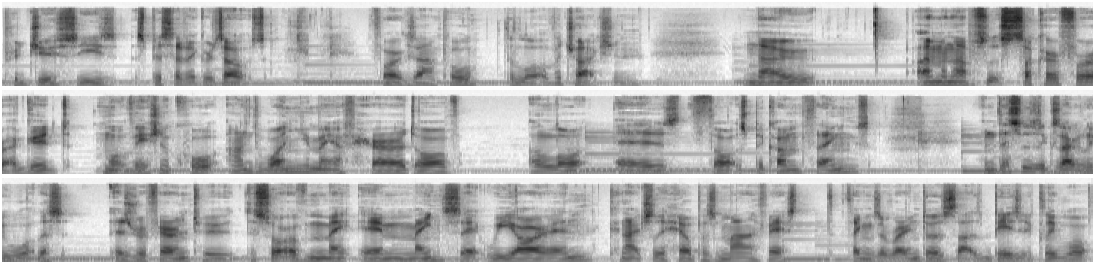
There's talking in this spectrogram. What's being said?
produces specific results. For example, the law of attraction. Now, I'm an absolute sucker for a good motivational quote, and one you might have heard of a lot is thoughts become things. And this is exactly what this is referring to. The sort of mi- um, mindset we are in can actually help us manifest things around us. That's basically what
